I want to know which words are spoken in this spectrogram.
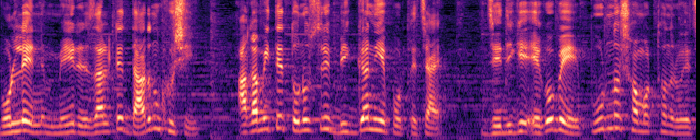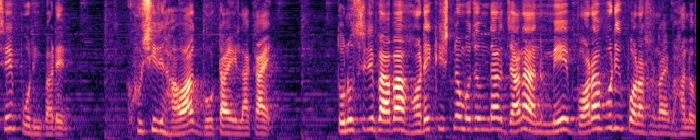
বললেন, মেয়ের রেজাল্টে দারুণ খুশি। আগামীতে তনুশ্রী বিজ্ঞান নিয়ে পড়তে চায়। যেদিকে এগোবে, পূর্ণ সমর্থন রয়েছে পরিবারের। খুশির হাওয়া গোটা এলাকায়। তনুশ্রীর বাবা হরে কৃষ্ণ মজুমদার জানান, মেয়ে বরাবরই পড়াশোনায় ভালো।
